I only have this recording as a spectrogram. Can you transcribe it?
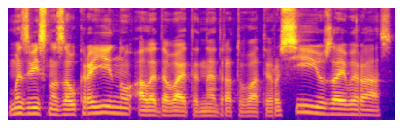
ми, звісно, за Україну, але давайте не дратувати Росію зайвий раз.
